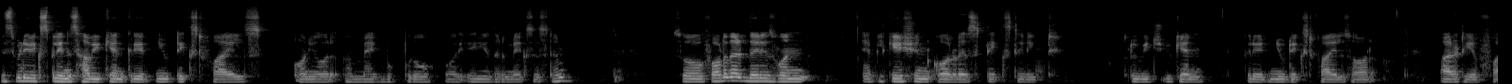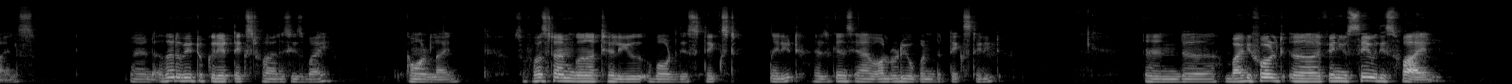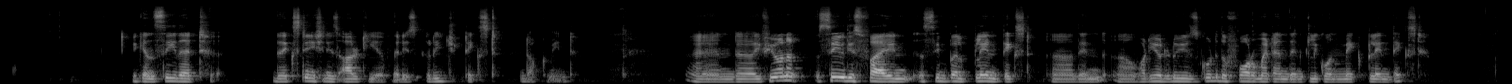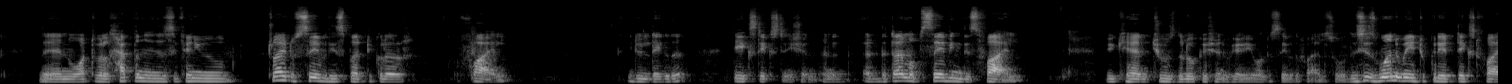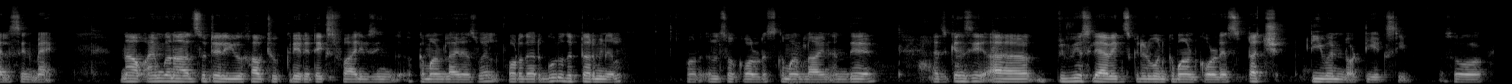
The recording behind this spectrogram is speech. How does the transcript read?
This video explains how you can create new text files on your uh, MacBook Pro or any other Mac system. So for that there is one application called as TextEdit through which you can create new text files or RTF files. And other way to create text files is by command line. So first I'm gonna tell you about this text edit. As you can see I've already opened the TextEdit and uh, by default uh, when you save this file you can see that the extension is RTF that is rich text document. And uh, if you want to save this file in simple plain text uh, then uh, what you have to do is go to the format and then click on make plain text. Then what will happen is when you try to save this particular file it will take the text extension. And at the time of saving this file you can choose the location where you want to save the file. So this is one way to create text files in Mac now I'm gonna also tell you how to create a text file using command line as well. For that go to the terminal or also called as command line and there as you can see uh, previously I've executed one command called as touch t1.txt so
